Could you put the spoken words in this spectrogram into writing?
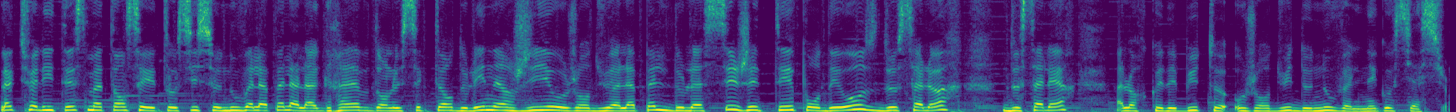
L'actualité ce matin, c'est aussi ce nouvel appel à la grève dans le secteur de l'énergie. Aujourd'hui, à l'appel de la CGT pour des hausses de salaire, de salaire alors que débutent aujourd'hui de nouvelles négociations.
